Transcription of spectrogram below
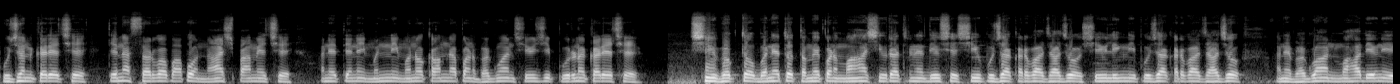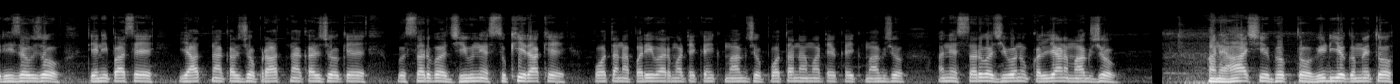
પૂજન કરે છે, તેના સર્વ પાપો નાશ પામે છે અને તેની મનની મનોકામના પણ ભગવાન શિવજી પૂર્ણ કરે છે. શિવ ભક્તો બને તો તમે પણ મહાશિવરાત્રિના દિવસે શિવ પૂજા કરવા જાજો, શિવલિંગની પૂજા કરવા જાજો અને ભગવાન મહાદેવને રીઝવજો. તેની પાસે યાતના કરજો, પ્રાર્થના કરજો કે સર્વ જીવને સુખી રાખે. પોતાના પરિવાર માટે કંઈક માગજો, પોતાના માટે કંઈક માગજો અને સર્વ જીવોનું કલ્યાણ માગજો. અને હા શિવ ભક્તો વીડિયો ગમે તો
